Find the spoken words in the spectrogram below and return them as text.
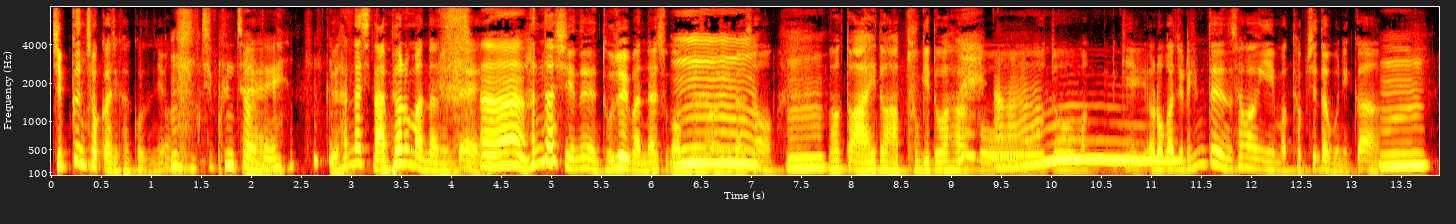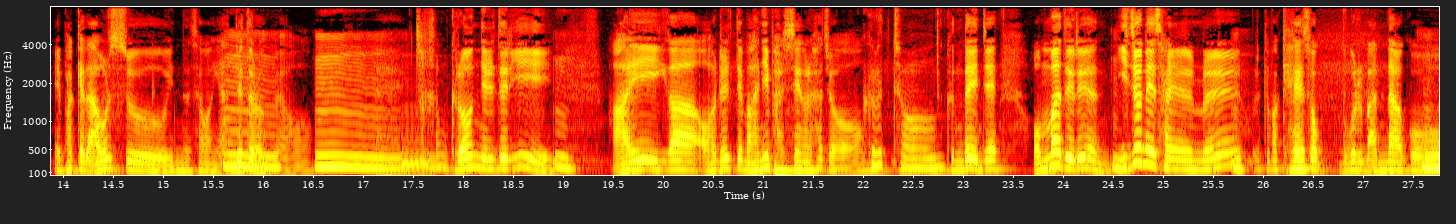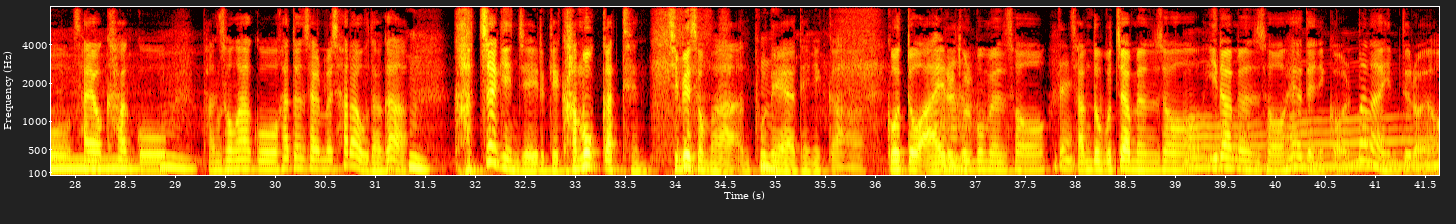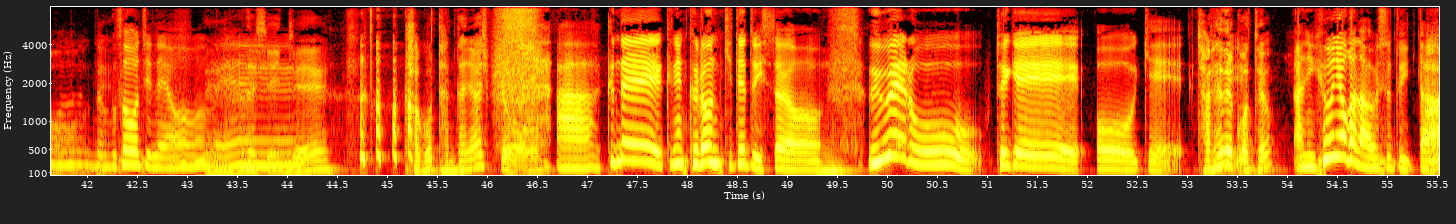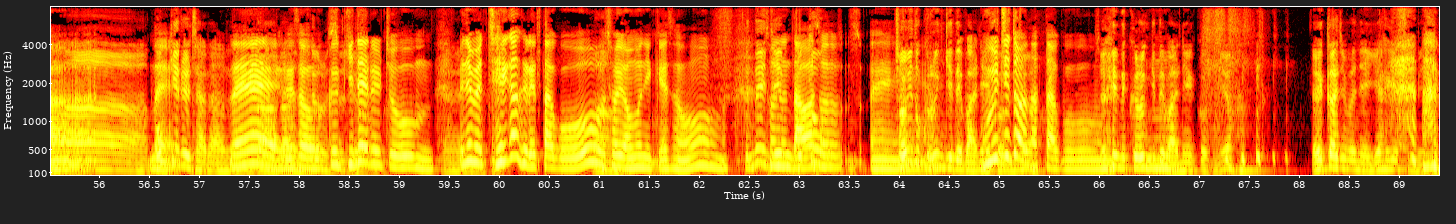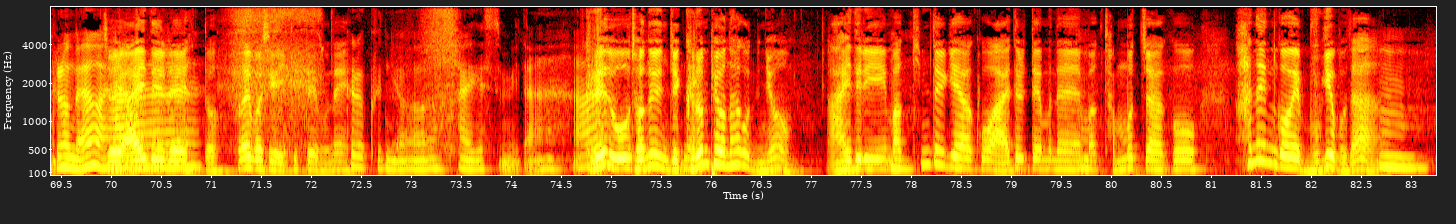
집 근처까지 갔거든요. 집 근처, 네. 네. 그 한나 씨 남편은 만나는데 아. 한나 씨는 도저히 만날 수가 없는 음, 상황이라서 음. 막또 아이도 아프기도 하고 아. 또막 이렇게 여러 가지로 힘든 상황이 막 겹치다 보니까 음, 이 밖에 나올 수 있는 상황이 안 음. 되더라고요. 음. 네, 참 그런 일들이 음, 아이가 어릴 때 많이 발생을 하죠. 그렇죠. 근데 이제 엄마들은 음. 이전의 삶을 이렇게 막 계속 누구를 만나고 음. 사역하고 음. 방송하고 하던 삶을 살아오다가 음. 갑자기 이제 이렇게 감옥 같은 집에서만 보내야 되니까 그것도 아이를 음. 아. 돌보면서 네. 잠도 못 자면서 어. 일하면서 해야 되니까 어. 얼마나 힘들어요. 네, 네. 무서워지네요. 네, 네. 하늘 씨 이제 각오 단단히 하십시오. 아, 근데 그냥 그런 기대도 있어요. 음. 의외로 되게, 어, 이렇게, 잘 해낼 것 같아요? 아니, 효녀가 나올 수도 있다. 아, 네. 뽑기를 잘하는. 네, 그래서 그 기대를 좀, 네. 왜냐면 제가 그랬다고, 아. 저희 어머니께서. 근데 이제 저는 나와서, 네. 저희도 그런 기대 많이 울지도 했거든요. 않았다고. 저희는 그런 기대 음. 많이 했거든요. 여기까지만 얘기하겠습니다. 아, 그런가요? 저희 아. 아이들의 또 프라이버시가 있기 때문에. 그렇군요. 알겠습니다. 아. 그래도 저는 이제 네. 그런 표현 하거든요. 아이들이 막 음. 힘들게 하고 아이들 때문에 막잠 못 자고 하는 거의 무게보다 음,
